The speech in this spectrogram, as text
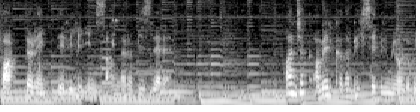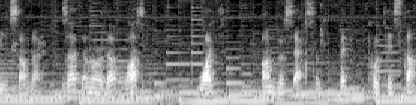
farklı renk derili insanları bizlere. Ancak Amerika'da pek sevilmiyordu bu insanlar. Zaten orada WASP, White, Anglo-Saxon ve Protestan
